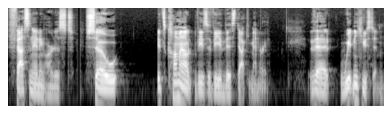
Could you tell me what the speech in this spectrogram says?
fascinating artist. So it's come out vis-a-vis this documentary that Whitney Houston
